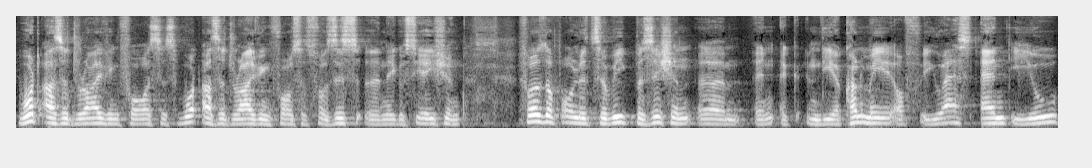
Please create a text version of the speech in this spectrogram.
What are the driving forces? What are the driving forces for this uh, negotiation? First of all, it's a weak position um, in, in, the economy of the US and EU.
